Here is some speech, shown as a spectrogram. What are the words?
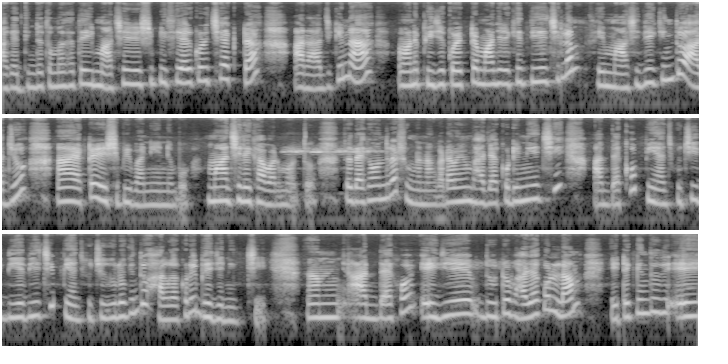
আগের দিনটা তোমার সাথে এই মাছের রেসিপি শেয়ার করেছি একটা, আর আজকে না মানে ফ্রিজে কয়েকটা মাছ রেখে দিয়েছিলাম, সেই মাছ দিয়ে কিন্তু আজও একটা রেসিপি বানিয়ে নেব মাছ রেখে খাবার মতো। তো দেখো বন্ধুরা, শুকনো লঙ্কাটা আমি ভাজা করে নিয়েছি, আর দেখো পেঁয়াজ কুচি দিয়ে দিয়েছি, পেঁয়াজ কুচিগুলো কিন্তু হালকা করে ভেজে নিচ্ছি। আর দেখো, এই যে দুটো ভাজা করলাম, এটা কিন্তু এই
